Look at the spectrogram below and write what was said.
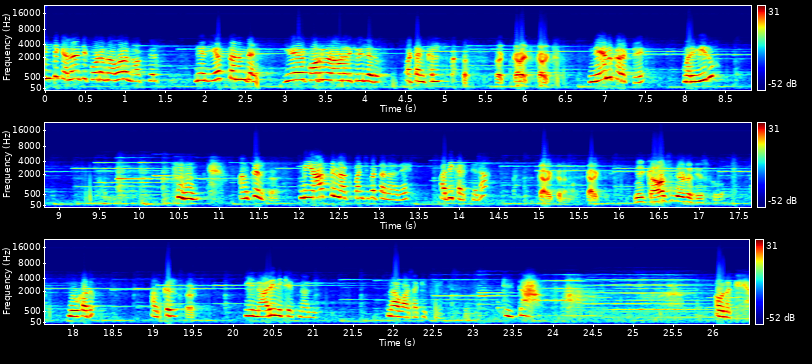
ఇంటికి ఎలాంటి కోడలు రావాలో నాకు తెలుసు. నేను ఏస్తానందే ఏ కోడలు రావడానికి వీల్లేదు. What uncle correct correct. నేను కరెక్టే. మరి మీరు? అంకుల్ మీ ఆస్తిని నాకు పంచిపెట్టాలన్నారే అది కరెక్టేనా? కరెక్టేనమ్మా కరెక్ట్. నీకు కావాల్సింది ఏడో తీసుకో. నువ్వు కాదు. అంకుల్ ఈ నారీ నికేతనాన్ని నా వాటాకిచ్చేయండి గీత. అవునక్కయ్య.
